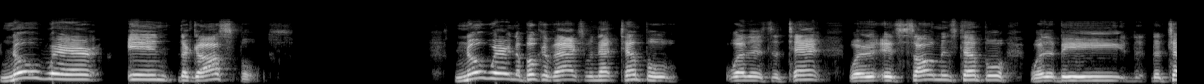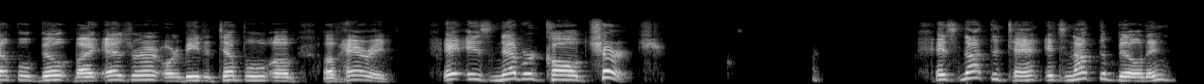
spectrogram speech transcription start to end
nowhere in the Gospels, nowhere in the book of Acts when that temple, whether it's a tent, whether it's Solomon's temple, whether it be the temple built by Ezra or be the temple of, of Herod, it is never called church. It's not the tent, it's not the building.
